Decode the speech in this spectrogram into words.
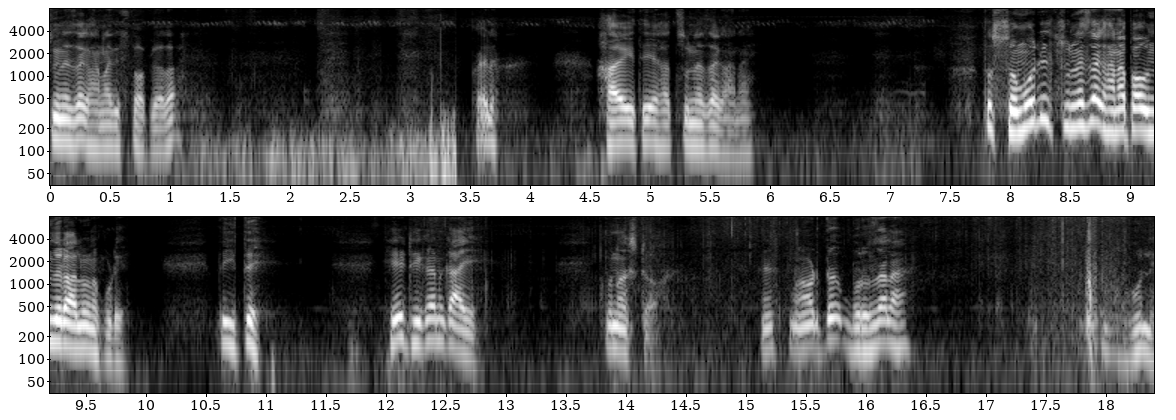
चुन्याचा घाणा दिसतो आपल्याला. पाहिलं? हा इथे हा चुन्याचा घाणा आहे. तो समोरील चुन्याचा घाणा पाहून जर आलो ना पुढे तर इथे हे ठिकाण काय आहे? पुन्हा स्टॉक हं? मला वाटतं बुरुजाला भोले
